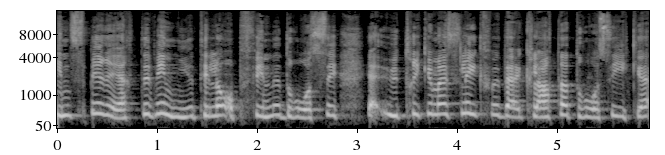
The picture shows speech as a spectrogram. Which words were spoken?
inspirerte Vinje til å oppfinne Dråsi. Jeg uttrykker meg slik, for det er klart at Dråsi ikke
